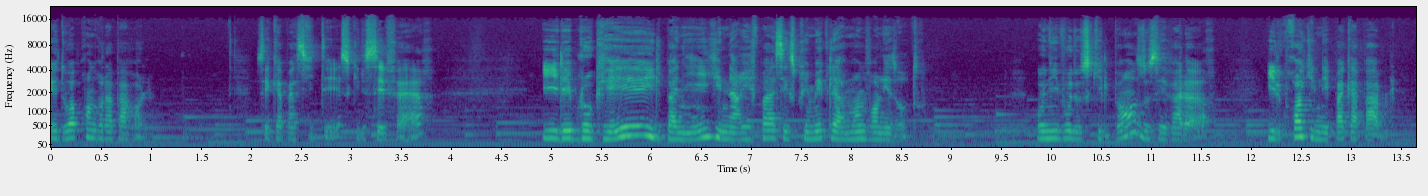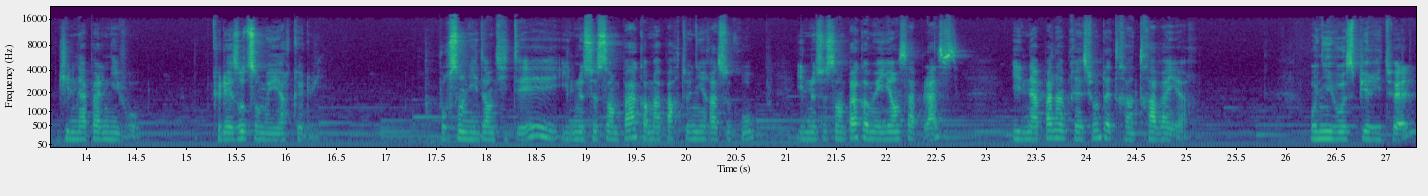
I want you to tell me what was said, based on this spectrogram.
et doit prendre la parole. Ses capacités, ce qu'il sait faire, il est bloqué, il panique, il n'arrive pas à s'exprimer clairement devant les autres. Au niveau de ce qu'il pense, de ses valeurs, il croit qu'il n'est pas capable, qu'il n'a pas le niveau, que les autres sont meilleurs que lui. Pour son identité, il ne se sent pas comme appartenir à ce groupe, il ne se sent pas comme ayant sa place, il n'a pas l'impression d'être un travailleur. Au niveau spirituel,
